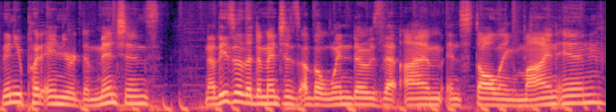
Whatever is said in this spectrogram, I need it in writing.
Then you put in your dimensions now these are the dimensions of the windows that I'm installing mine in.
